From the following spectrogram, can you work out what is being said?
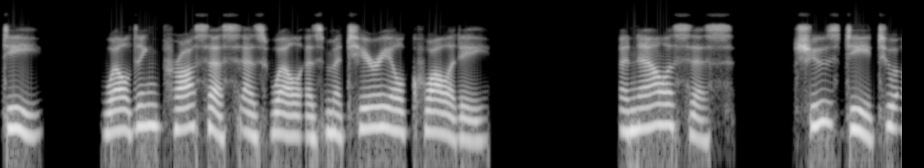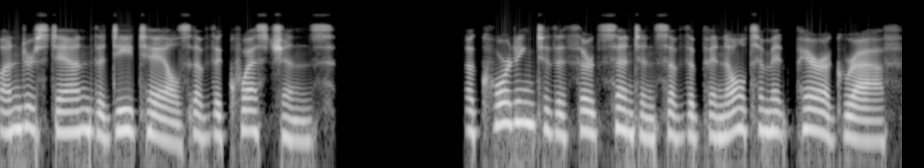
D welding process as well as material quality. Analysis Choose D to understand the details of the questions. According to the third sentence of the penultimate paragraph,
